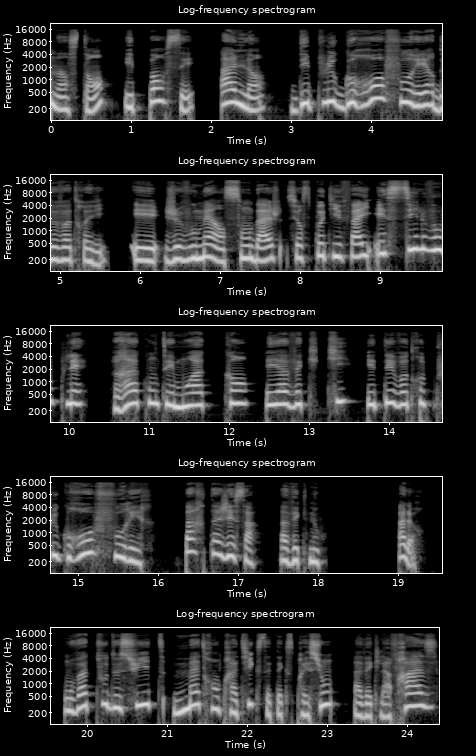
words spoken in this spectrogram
un instant et pensez à l'un des plus gros fous rires de votre vie et je vous mets un sondage sur Spotify et s'il vous plaît, racontez-moi quand et avec qui était votre plus gros fou rire. Partagez ça avec nous. Alors, on va tout de suite mettre en pratique cette expression avec la phrase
